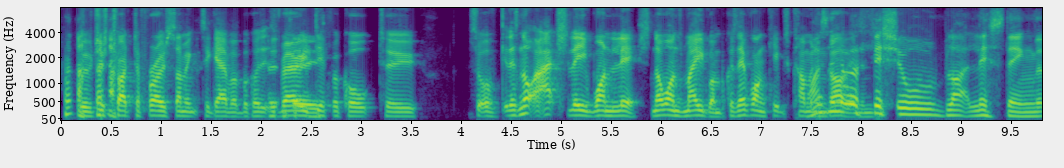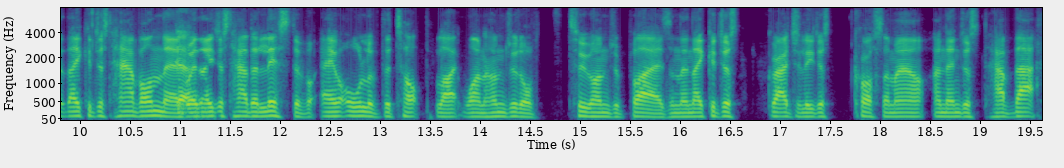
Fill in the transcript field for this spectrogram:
We've just tried to throw something together because it's very difficult to sort of. There's not actually one list. No one's made one because everyone keeps coming Why and is there no going. and- official like listing that they could just have on there Yeah. where they just had a list of all of the top like 100 or 200 players and then they could just gradually just cross them out and then just have that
